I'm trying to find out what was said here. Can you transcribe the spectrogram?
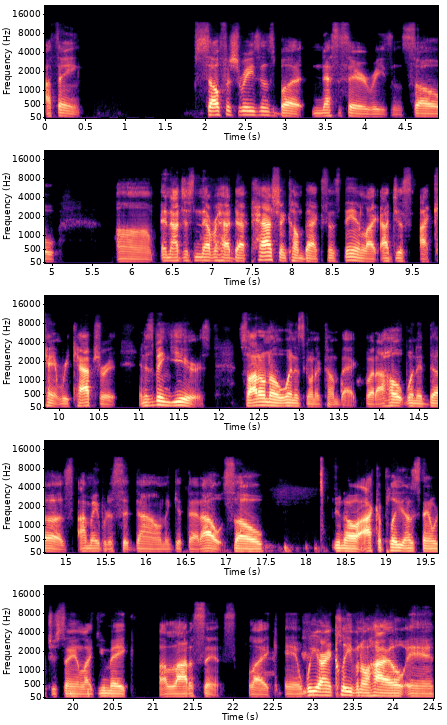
I think, selfish reasons, but necessary reasons. So, um, and I just never had that passion come back since then. Like I just I can't recapture it, and it's been years. So I don't know when it's going to come back, but I hope when it does, I'm able to sit down and get that out. So, you know, I completely understand what you're saying. Like you make a lot of sense. Like, and we are in Cleveland, Ohio, and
